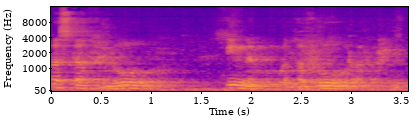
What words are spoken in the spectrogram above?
فاستغفروه إنه هو الغفور الرحيم.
